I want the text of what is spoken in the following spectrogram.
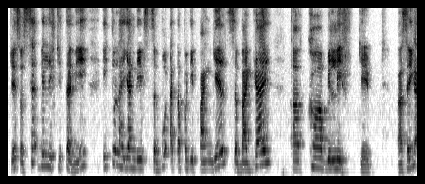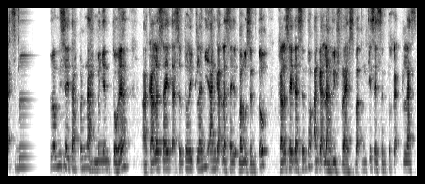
Okay, so set belief kita ni itulah yang disebut ataupun dipanggil sebagai uh, core belief. Okay, uh, saya ingat sebelum ni saya dah pernah menyentuh ya. Uh, kalau saya tak sentuh kelas ni, anggaplah saya baru sentuh. Kalau saya dah sentuh, anggaplah refresh. Sebab mungkin saya sentuh kat kelas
